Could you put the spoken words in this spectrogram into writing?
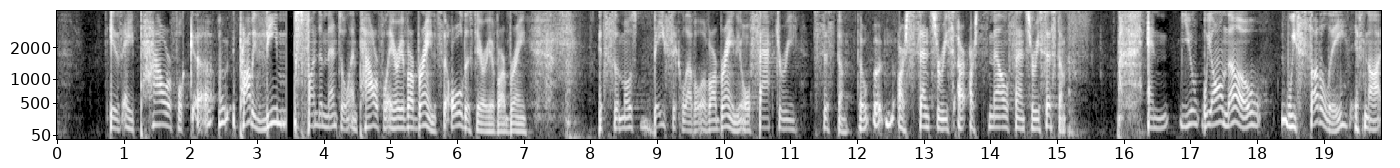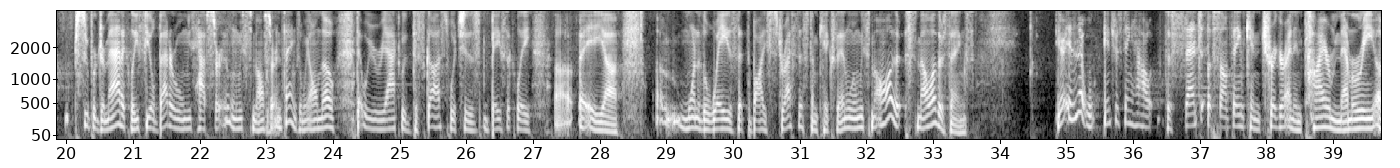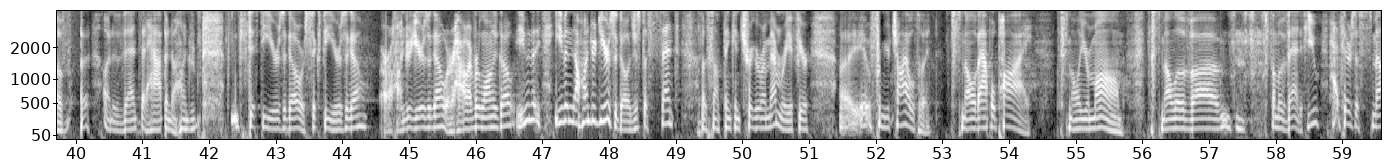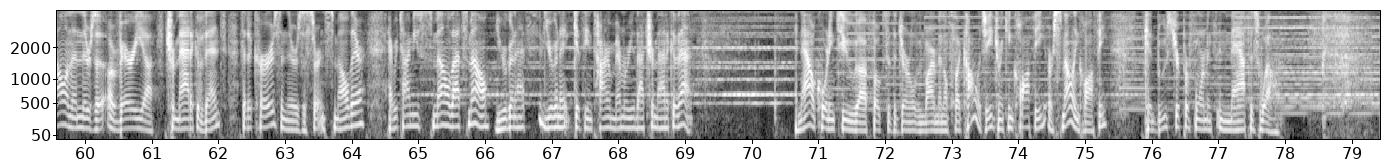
is a powerful, uh, probably the most fundamental and powerful area of our brain. It's the oldest area of our brain. It's the most basic level of our brain, the olfactory system, the, uh, our sensory, our, our smell sensory system. And you, we all know we subtly, if not super dramatically, feel better when we have certain when we smell certain things, and we all know that we react with disgust, which is basically uh, a uh, one of the ways that the body's stress system kicks in when we smell other, smell other things. Isn't it interesting how the scent of something can trigger an entire memory of uh, an event that happened 150 years ago, or 60 years ago, or 100 years ago, or however long ago? Even even 100 years ago, just a scent of something can trigger a memory if you're uh, from your childhood. The smell of apple pie, the smell of your mom, the smell of uh, some event. If you have, there's a smell and then there's a, a very uh, traumatic event that occurs and there's a certain smell there, every time you smell that smell, you're gonna have you're gonna get the entire memory of that traumatic event. And now, according to uh, folks at the Journal of Environmental Psychology, drinking coffee or smelling coffee can boost your performance in math as well.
